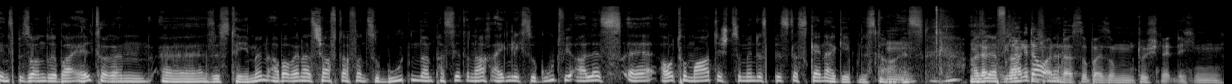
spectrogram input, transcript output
insbesondere bei älteren äh, Systemen, aber wenn er es schafft, davon zu booten, dann passiert danach eigentlich so gut wie alles äh, automatisch, zumindest bis das Scannergebnis da ist. Wie, Also wie lange dauert das so bei so einem durchschnittlichen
